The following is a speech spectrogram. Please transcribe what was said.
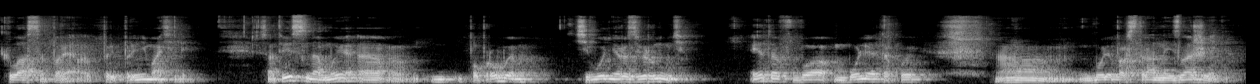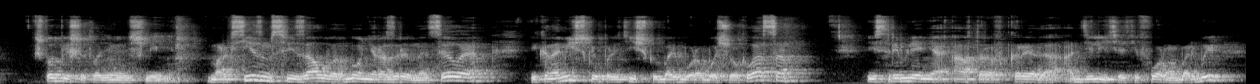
класса предпринимателей, соответственно, мы э, попробуем сегодня развернуть это в более такой, а, более пространное изложение. Что пишет Владимир Ильич Ленин? Марксизм связал в одно неразрывное целое экономическую и политическую борьбу рабочего класса и стремление авторов креда отделить эти формы борьбы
